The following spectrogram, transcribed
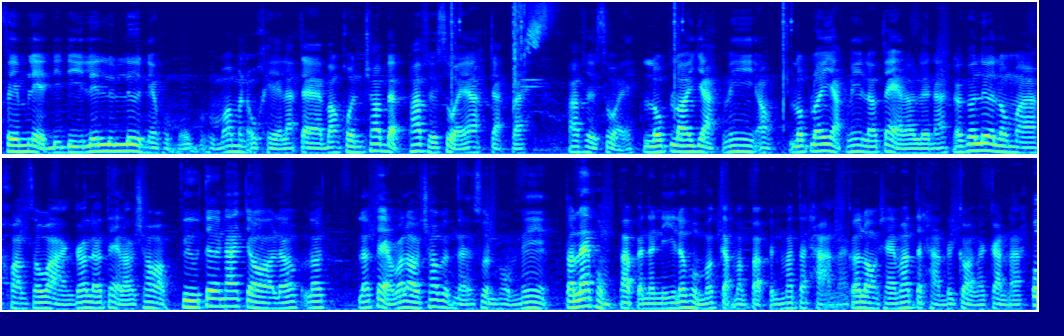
เฟรมเรทดีๆเล่นลื่นๆเนี่ยผมผมว่ามันโอเคแล้วแต่บางคนชอบแบบภาพสวยๆอะจัดไปภาพสวยๆ ลบรอยหยักนี่เอาลบรอยหยักนี่แล้วแต่เราเลยนะ แล้วก็เลื่อนลงมาความสว่างก็แล้วแต่เราชอบ ฟิลเตอร์หน้าจอแล้วแล้ว แล้วแต่ว่าเราชอบแบบไหนส่วนผมนี่ ตอนแรกผมปรับเป็นอันนี้ แล้วผมก็กลับมาปรับเป็นมาตรฐานนะ ก็ลองใช้มาตรฐานไปก่อนแล้วกันนะ โอ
